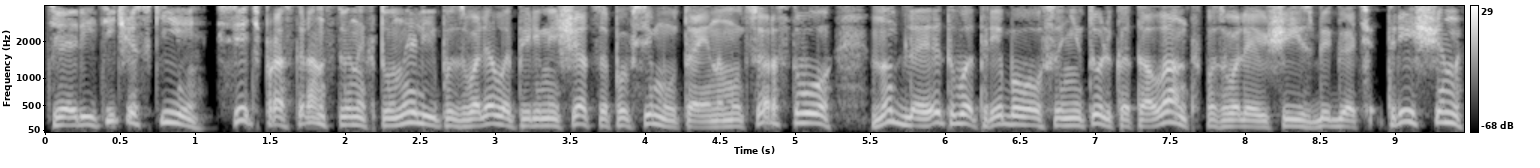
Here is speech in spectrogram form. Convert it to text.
Теоретически, сеть пространственных туннелей позволяла перемещаться по всему тайному царству, но для этого требовался не только талант, позволяющий избегать трещин,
